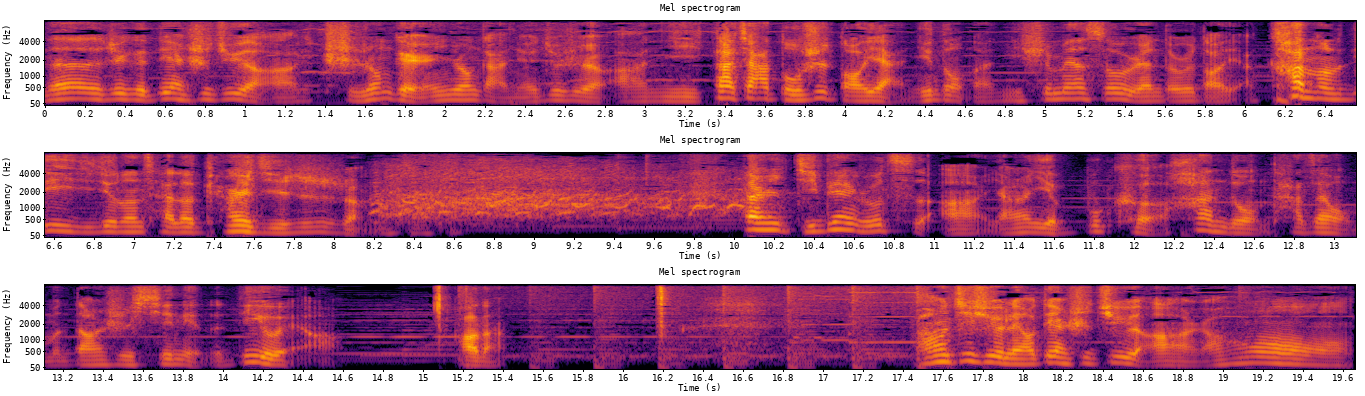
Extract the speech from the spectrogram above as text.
的这个电视剧啊，始终给人一种感觉，就是啊，你大家都是导演，你懂的，你身边所有人都是导演，看到了第一集就能猜到第二集是什么。但是即便如此啊，然后也不可撼动他在我们当时心里的地位啊。好的，然后继续聊电视剧啊，然后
